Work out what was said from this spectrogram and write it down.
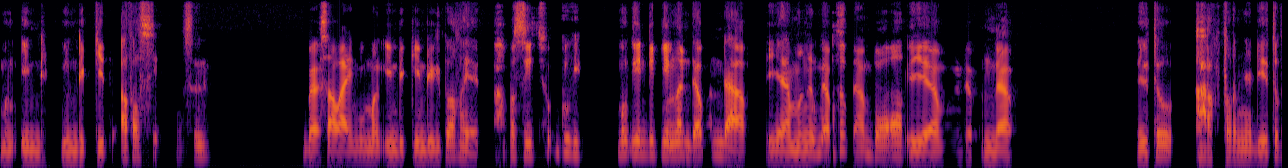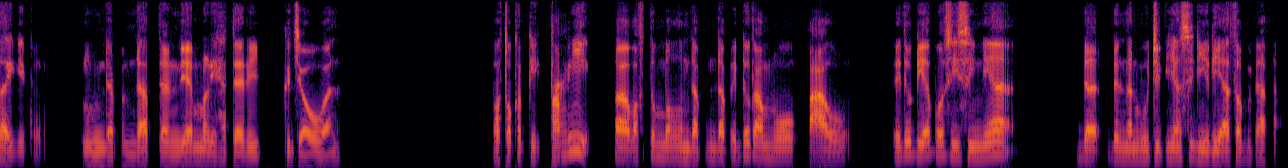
mengindik gitu. Apa sih maksudnya? Bahasa lainnya mengindik-indik itu apa ya? Apa sih? Cuy. Mengindik mengendap-endap iya mengendap-endap mengendap Iya, mengendap-endap. Jadi itu karakternya dia itu kayak gitu. Mengendap-endap dan dia melihat dari kejauhan. Foto ketik. tapi eh, waktu mengendap-endap itu kamu tahu itu dia posisinya dengan wujudnya sendiri atau binatang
